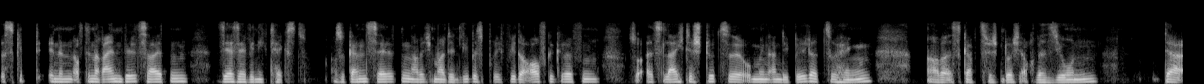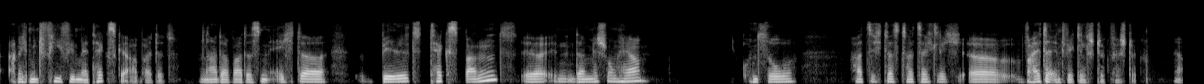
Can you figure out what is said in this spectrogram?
es gibt in den, auf den reinen Bildseiten sehr, sehr wenig Text. Also ganz selten habe ich mal den Liebesbrief wieder aufgegriffen, so als leichte Stütze, um ihn an die Bilder zu hängen. Aber es gab zwischendurch auch Versionen, da habe ich mit viel, viel mehr Text gearbeitet. Na, da war das ein echter Bild-Textband äh, in, der Mischung her. Und so hat sich das tatsächlich äh, weiterentwickelt, Stück für Stück. Ja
